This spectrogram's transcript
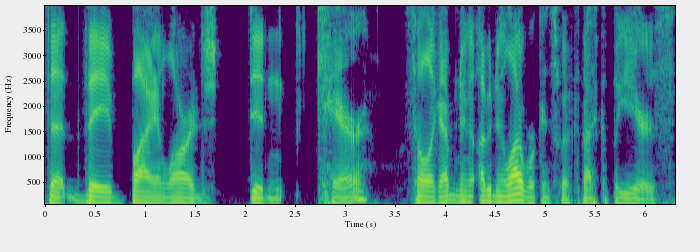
that they, by and large, didn't care. So like I've been doing, I've been doing a lot of work in Swift the past couple of years,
